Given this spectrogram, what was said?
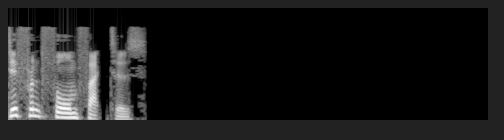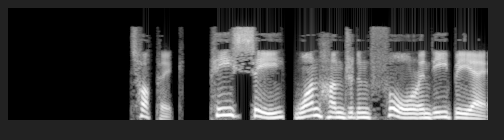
Different form factors. Topic: PC 104 and EBX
